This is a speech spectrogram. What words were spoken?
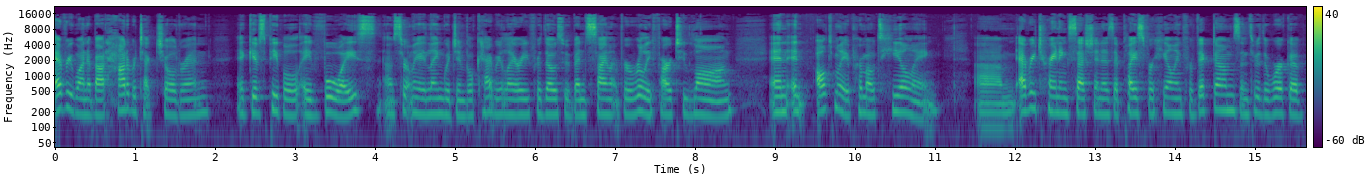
everyone about how to protect children. It gives people a voice, uh, certainly a language and vocabulary for those who have been silent for really far too long. And, and ultimately, it promotes healing. Um, every training session is a place for healing for victims, and through the work of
